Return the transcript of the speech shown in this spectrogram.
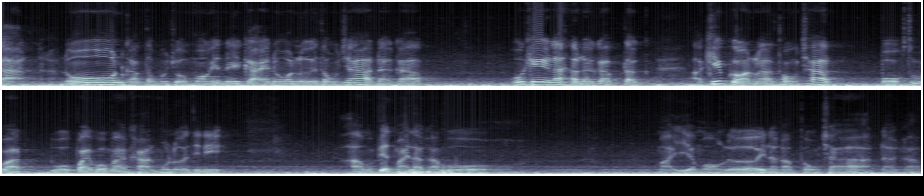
ด่านนะครับโน่นครับท่านผู้ชมมองเห็นได้ไกลโน่นเลยธงชาตินะครับ โอเคแล้วนะครับ แต่อะคลิปก่อนนะธงชาติโบกสวัสดโบกไปโบกมาขาดหมดเลยทีนี้ เอามาเปลี่ยนใหม่แล้วครับ โอ้มาเอียมองเลยนะครับธงชาตินะครับ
